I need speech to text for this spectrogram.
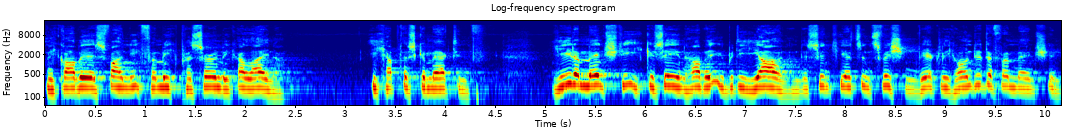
Und ich glaube, es war nicht für mich persönlich alleine. Ich habe das gemerkt in jeder Mensch, den ich gesehen habe über die Jahre, und das sind jetzt inzwischen wirklich hunderte von Menschen,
